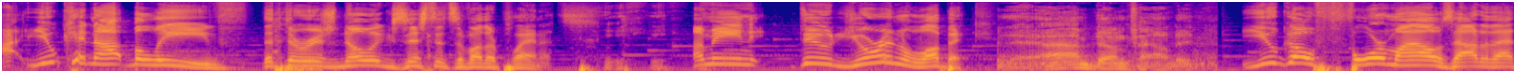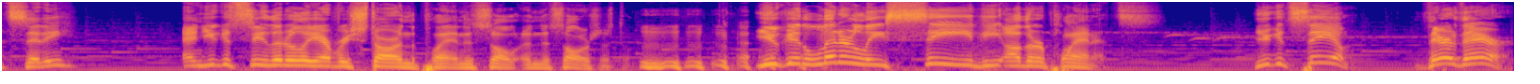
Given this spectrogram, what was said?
I, you cannot believe that there is no existence of other planets. I mean, dude, you're in Lubbock. I'm dumbfounded. You go four miles out of that city, and you can see literally every star in the planet in the sol- in the solar system. you can literally see the other planets. You can see them. They're there.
